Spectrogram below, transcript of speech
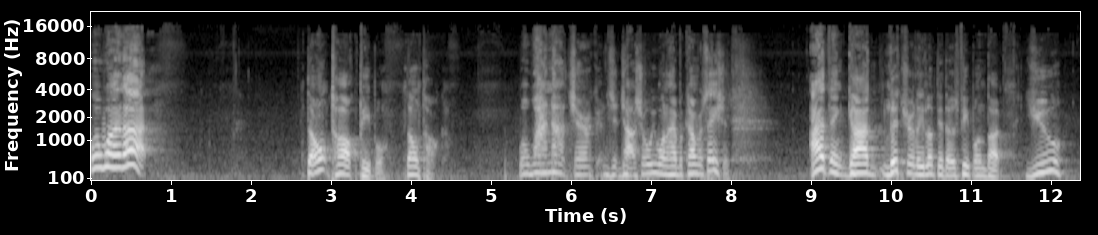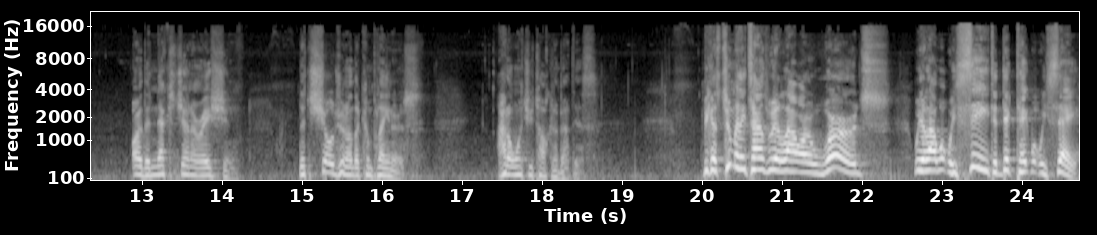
Well, why not? Don't talk, people. Don't talk. Well, why not, Jericho? Joshua? We want to have a conversation. I think God literally looked at those people and thought, You are the next generation, the children of the complainers. I don't want you talking about this. Because too many times we allow our words, we allow what we see to dictate what we say.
